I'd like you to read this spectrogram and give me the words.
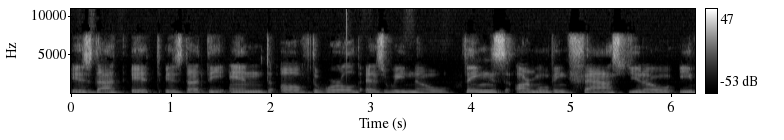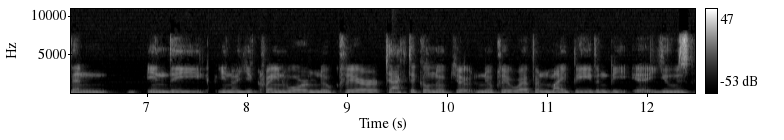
is that it? Is that the end of the world as we know? Things are moving fast, you know, even in the, you know, Ukraine war, nuclear, tactical nuclear nuclear weapon might be even be uh, used.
